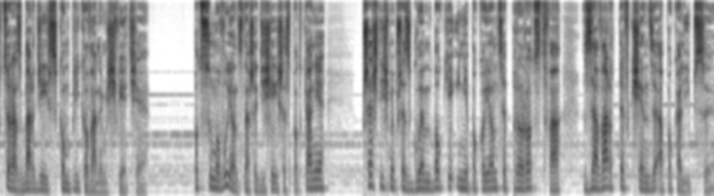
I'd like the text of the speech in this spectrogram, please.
w coraz bardziej skomplikowanym świecie. Podsumowując nasze dzisiejsze spotkanie, przeszliśmy przez głębokie i niepokojące proroctwa zawarte w Księdze Apokalipsy.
